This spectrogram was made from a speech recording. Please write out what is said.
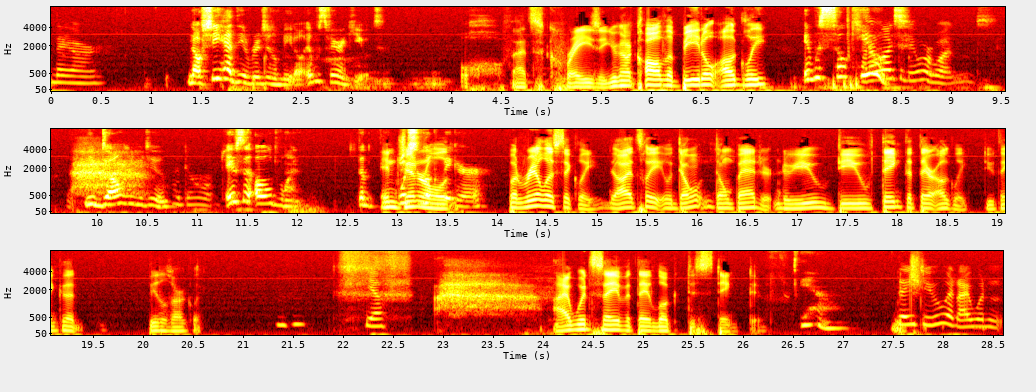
They are. No, she had the original Beetle. It was very cute. Oh, that's crazy. You're gonna call the Beetle ugly? It was so I cute. don't like the newer ones. you don't. You do. I don't. It was the old one. The In which general- bigger. But realistically, I'd say don't don't badger. Do you do you think that they're ugly? Do you think that Beetles are ugly? Mm-hmm. Yeah. I would say that they look distinctive. Yeah. They which- do, and I wouldn't.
